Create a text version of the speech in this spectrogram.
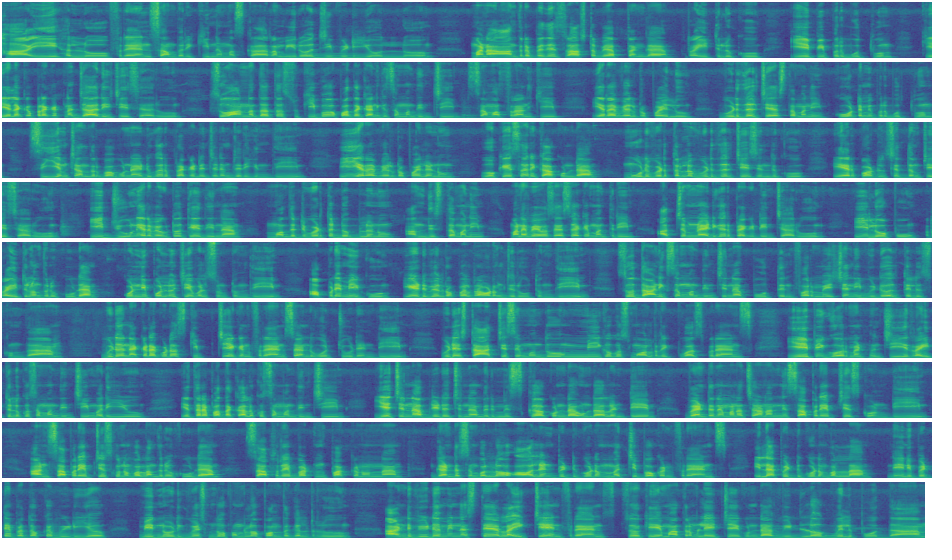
Hi hello friends. అందరికీ నమస్కారం. ఈరోజు ఈ వీడియోలో మన ఆంధ్రప్రదేశ్ రాష్ట్ర వ్యాప్తంగా రైతులకు ఏపీ ప్రభుత్వం కీలక ప్రకటన జారీ చేశారు. సో అన్నదాత సుఖీభావ పథకానికి సంబంధించి సంవత్సరానికి ఇరవై వేల రూపాయలు విడుదల చేస్తామని కూటమి ప్రభుత్వం సీఎం చంద్రబాబు నాయుడు గారు ప్రకటించడం జరిగింది. ఈ ఇరవై వేల రూపాయలను ఒకేసారి కాకుండా మూడు విడతల్లో విడుదల చేసేందుకు ఏర్పాట్లు సిద్ధం చేశారు. ఈ జూన్ ఇరవై ఒకటో తేదీన మొదటి విడత డబ్బులను అందిస్తామని మన వ్యవసాయ శాఖ మంత్రి అచ్చెన్నాయుడు గారు ప్రకటించారు. ఈ లోపు రైతులందరూ కూడా కొన్ని పనులు చేయవలసి ఉంటుంది. అప్పుడే మీకు ఏడు వేల రూపాయలు రావడం జరుగుతుంది. సో దానికి సంబంధించిన పూర్తి ఇన్ఫర్మేషన్ ఈ వీడియోలో తెలుసుకుందాం. వీడియోని ఎక్కడ కూడా స్కిప్ చేయకండి ఫ్రెండ్స్ అండ్ కూడా చూడండి. వీడియో స్టార్ట్ చేసే ముందు మీకు ఒక small request friends. AP government నుంచి రైతులకు సంబంధించి మరియు ఇతర పథకాలకు సంబంధించి ఏ చిన్న అప్డేట్ వచ్చినా మీరు మిస్ కాకుండా ఉండాలంటే వెంటనే మన ఛానల్ని సపరేట్ చేసుకోండి. అండ్ సపరేట్ చేసుకున్న వాళ్ళందరూ కూడా సబ్స్క్రైబ్ బటన్ పక్కన ఉన్న గంట సింబల్లో ఆల్ అండ్ పెట్టుకోవడం మర్చిపోకండి ఫ్రెండ్స్. ఇలా పెట్టుకోవడం వల్ల నేను పెట్టే ప్రతి ఒక్క వీడియో మీరు నోటిఫికేషన్ రూపంలో పొందగలరు. అండ్ వీడియో మీ నచ్చితే లైక్ చేయండి ఫ్రెండ్స్. సో ఏమాత్రం లేట్ చేయకుండా వీడియోకి వెళ్ళిపోద్దాం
